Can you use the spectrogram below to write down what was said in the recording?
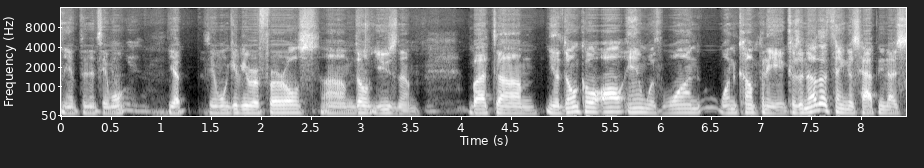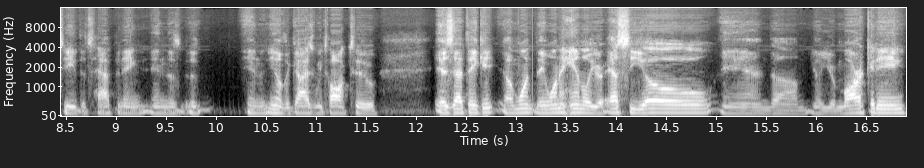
Yep. And if they won't. Yep. If they won't give you referrals, um, don't use them. But um, you know, don't go all in with one one company. Because another thing that's happening, I see that's happening in the in you know the guys we talk to, is that they get uh, want they want to handle your SEO and um, you know your marketing,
